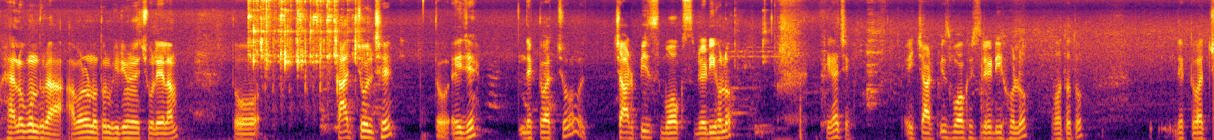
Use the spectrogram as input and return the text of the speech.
হ্যালো বন্ধুরা, আবারও নতুন ভিডিও নিয়ে চলে এলাম। তো কাজ চলছে। তো এই যে দেখতে পাচ্ছ, চার পিস বক্স রেডি হলো। ঠিক আছে? এই চার পিস বক্স রেডি হলো আপাতত। দেখতে পাচ্ছ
